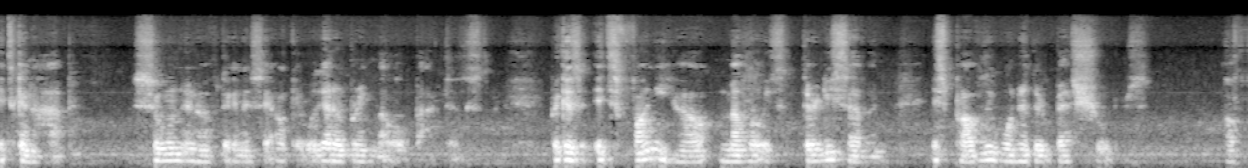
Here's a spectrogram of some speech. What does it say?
it's gonna happen. Soon enough they're gonna say, okay, we gotta bring Melo back to this because it's funny how Melo is 37, is probably one of their best shooters. Of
